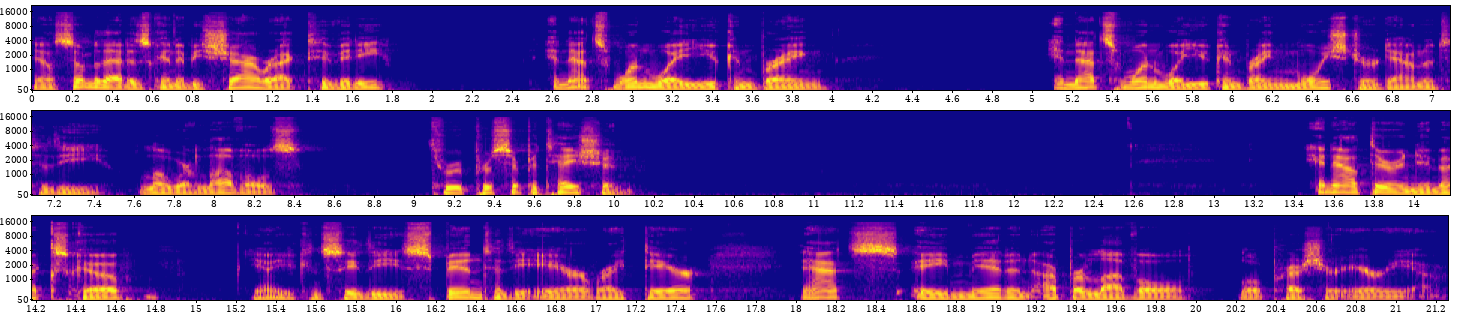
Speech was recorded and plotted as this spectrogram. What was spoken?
Now, some of that is going to be shower activity, and that's one way you can bring and that's one way you can bring moisture down into the lower levels through precipitation. And out there in New Mexico, yeah, you can see the spin to the air right there. That's a mid and upper level low pressure area.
